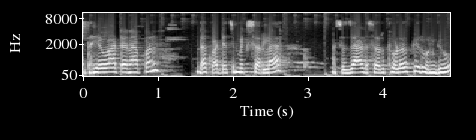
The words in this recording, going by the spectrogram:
आता हे वाटण आपण धपाट्याचं मिक्सरला असं जाडसर थोडं फिरवून घेऊ.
